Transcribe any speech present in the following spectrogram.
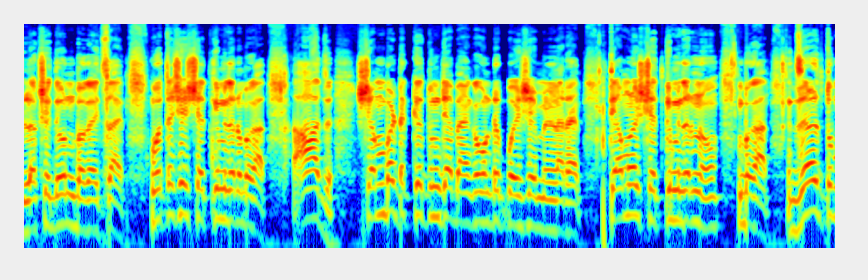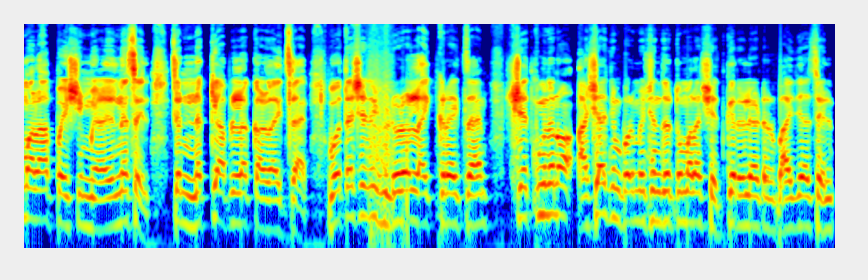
लक्ष देऊन बघायचं आहे. व तसेच शेतकरी मित्रांनो बघा आज शंभर टक्के तुमच्या बँक अकाउंटवर पैसे मिळणार आहे त्यामुळे शेतकरी मित्रांनो बघा जर तुम्हाला पैसे मिळाले नसेल तर नक्की आपल्याला कळवायचं आहे. व तसेच व्हिडिओला लाईक करायचं आहे. शेतकरी मित्रांनो अशाच इन्फॉर्मेशन जर तुम्हाला शेतकरी रिलेटेड पाहिजे असेल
